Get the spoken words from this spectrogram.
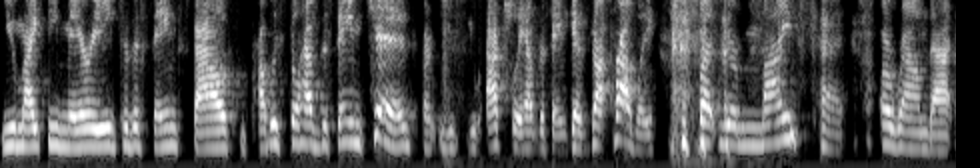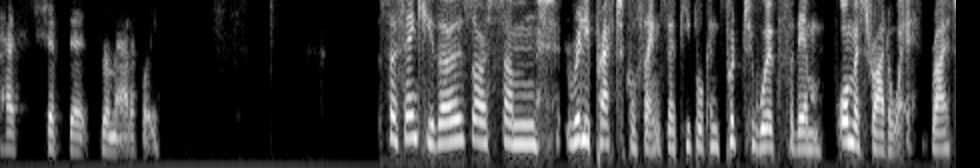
You might be married to the same spouse. You probably still have the same kids, or you, you actually have the same kids, not probably, but your mindset around that has shifted dramatically. So, thank you. Those are some really practical things that people can put to work for them almost right away, right?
